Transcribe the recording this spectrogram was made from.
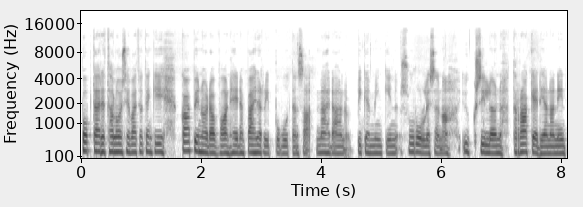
poptähdet haluaisivat jotenkin kapinoida, vaan heidän päihderiippuvuutensa nähdään pikemminkin surullisena yksilön tragediana. Niin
